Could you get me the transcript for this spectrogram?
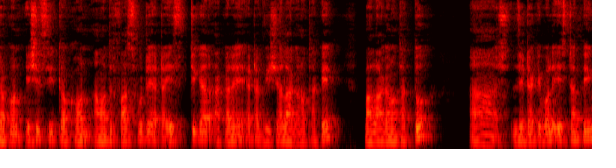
যখন এসেছি, তখন আমাদের ফাস্টফুডে একটা স্টিকার আকারে একটা ভিসা লাগানো থাকে বা লাগানো থাকতো যেটাকে বলে স্টাম্পিং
